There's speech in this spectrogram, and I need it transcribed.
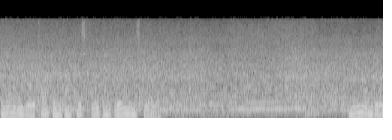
Now we were talking about his flip at Williams Grove. Man, there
